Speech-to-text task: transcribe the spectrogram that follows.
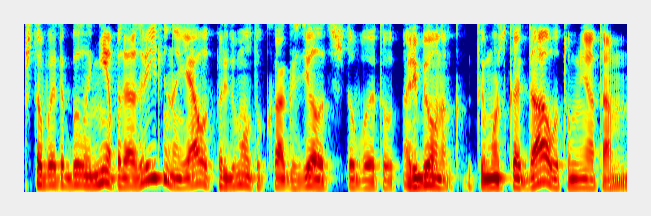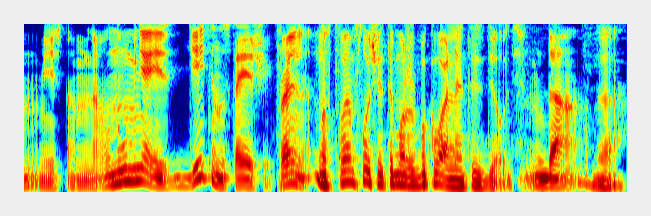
чтобы это было не подозрительно, я вот придумал только, как сделать, чтобы это вот ребенок. Ты можешь сказать, да, вот у меня там есть, там, ну, у меня есть дети настоящие, правильно? Но в твоем случае ты можешь буквально это сделать. Да. Да.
